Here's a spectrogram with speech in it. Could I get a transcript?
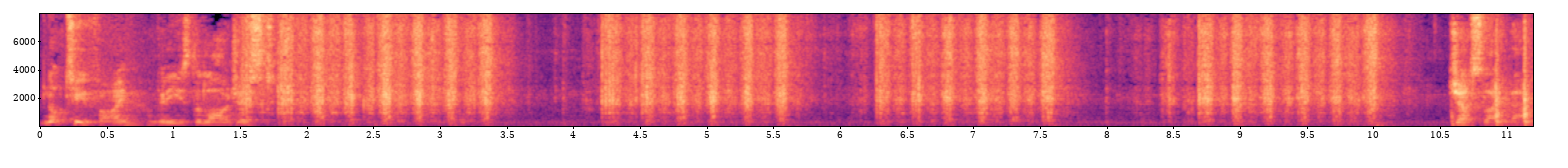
not too fine. I'm going to use the largest. Just like that.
